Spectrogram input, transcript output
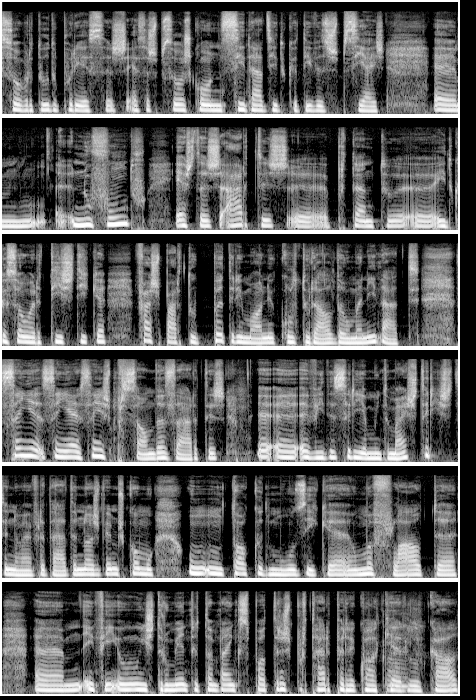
sobretudo por essas, essas pessoas com necessidades educativas especiais. Um, no fundo, estas artes, portanto, a educação artística faz parte do património cultural da humanidade. Sem a, sem a, sem a expressão das artes, a, a vida seria muito mais triste, não é verdade? Nós vemos como um, um toque de música, uma flauta, um, enfim, um instrumento também que se pode transportar para qualquer claro. local,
